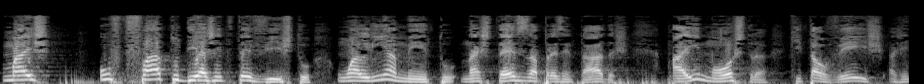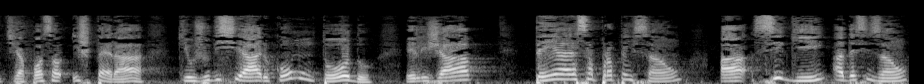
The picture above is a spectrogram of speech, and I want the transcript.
mas o fato de a gente ter visto um alinhamento nas teses apresentadas, aí mostra que talvez a gente já possa esperar que o judiciário como um todo, ele já tenha essa propensão a seguir a decisão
